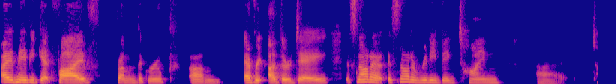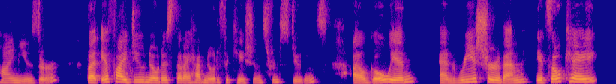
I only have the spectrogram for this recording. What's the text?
I maybe get five from the group um, every other day. It's not a, it's not a really big time, uh, time user. But if I do notice that I have notifications from students, I'll go in and reassure them, it's okay,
